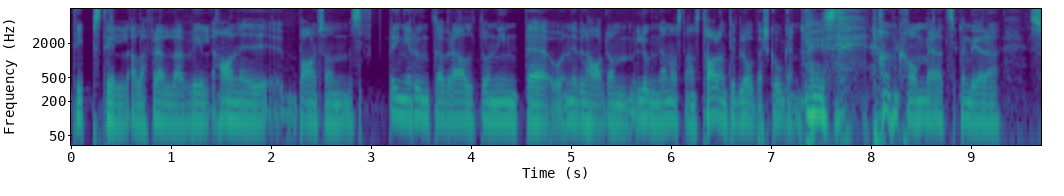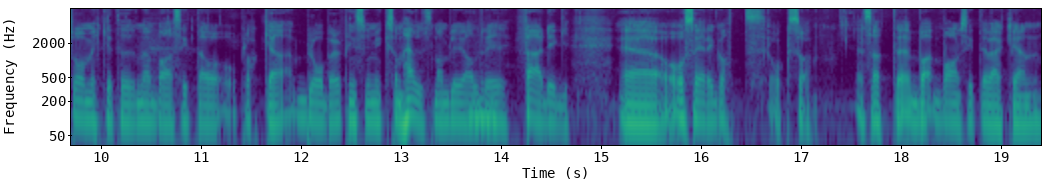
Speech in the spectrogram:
tips till alla föräldrar. Vill, har ni barn som springer runt överallt och ni inte och ni vill ha dem lugna någonstans, ta dem till blåbärsskogen. De kommer att spendera så mycket tid med att bara sitta och, och plocka blåbär. Det finns ju mycket som helst, man blir ju aldrig Mm. färdig. Eh, och så är det gott också. Så att eh, ba- barn sitter verkligen,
